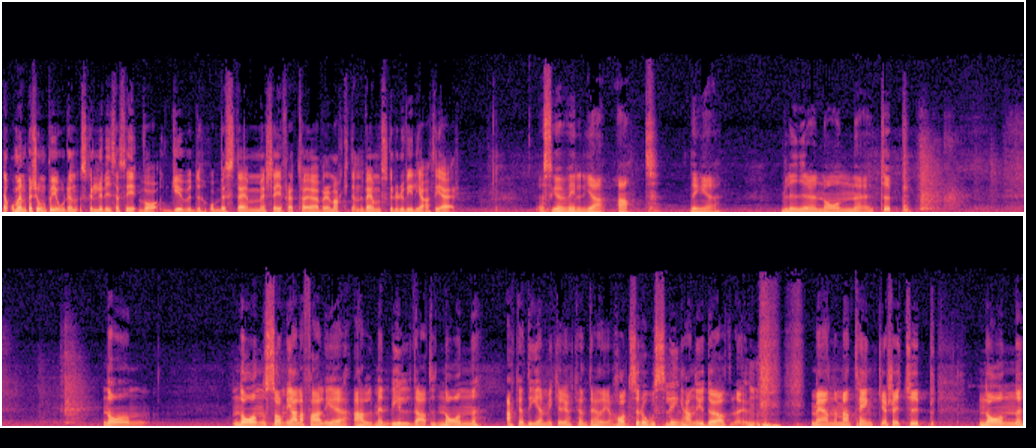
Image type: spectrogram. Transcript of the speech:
om en person på jorden skulle visa sig vara Gud och bestämmer sig för att ta över makten, vem skulle du vilja att det är? Jag skulle vilja att det blir någon eh, typ... Någon, någon som i alla fall är allmänbildad. Någon akademiker. Jag kan inte, Hans Rosling, han är ju död nu. Men man tänker sig typ någon,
